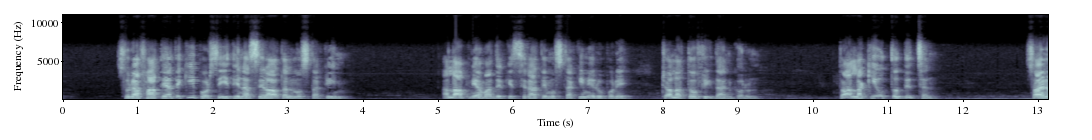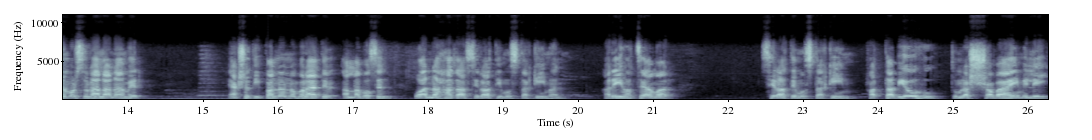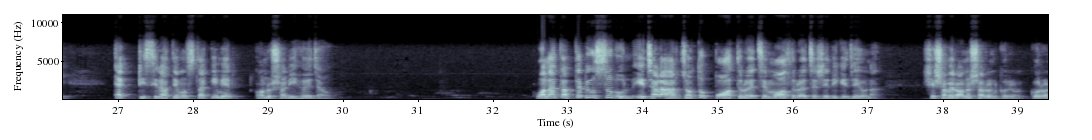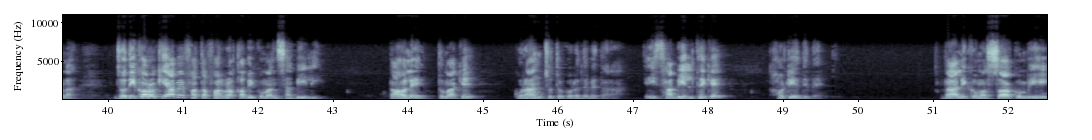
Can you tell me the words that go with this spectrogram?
সুরা ফাতেহাতে কি পড়ছি? ইদিনা সিরাত আল মুস্তাকিম। আল্লাহ, আপনি আমাদেরকে সিরাতে মুস্তাকিমের উপরে চলা তৌফিক দান করুন। তো আল্লাহ কি উত্তর দিচ্ছেন? ছয় নম্বর সুরা আল নামের একশো তিপ্পান্ন নম্বর আয়াতে আল্লাহ বলছেন নাহাদা সিরাতি মুস্তাকিমান আর এই হচ্ছে আমার সিরাতে মুস্তাকিম। ফাত্তা বিয়হু তোমরা সবাই মিলেই একটি সিরাতে মুস্তাকিমের অনুসারী হয়ে যাও। ওয়ালা তাত্তাবি উসুবুল এছাড়া আর যত পথ রয়েছে, মত রয়েছে, সেদিকে যেও না। সেসবের অনুসরণ করো করো না। যদি করো কি হবে ফাতাফার রকাবি কুমান সাবিলি। তাহলে তোমাকে কোরআনচ্যুত করে দেবে তারা। এই সাবিল থেকে হটিয়ে দিবে। আলিকুম আসাকুম বিহি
